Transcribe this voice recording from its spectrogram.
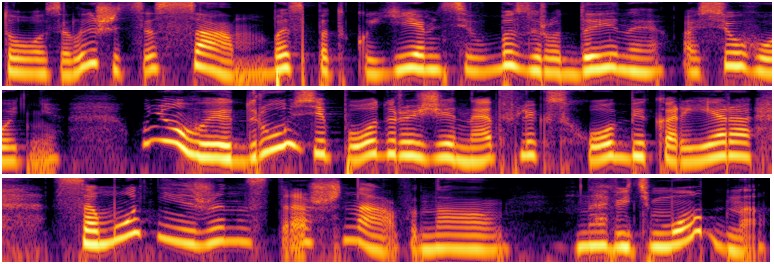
то залишиться сам, без спадкоємців, без родини. А сьогодні у нього є друзі, подорожі, нетфлікс, хобі, кар'єра. Самотність же не страшна, вона навіть модна.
